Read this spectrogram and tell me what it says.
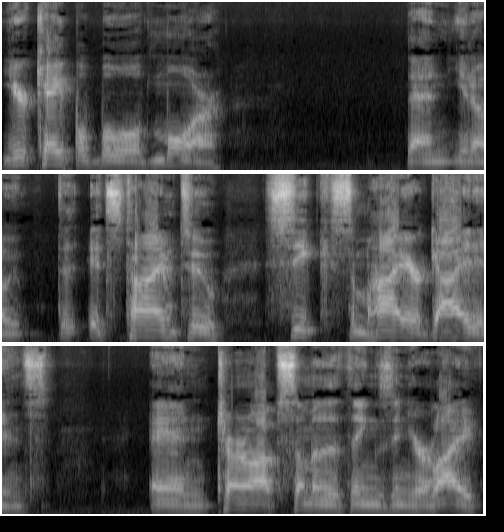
you're capable of more, then, you know, it's time to seek some higher guidance and turn off some of the things in your life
